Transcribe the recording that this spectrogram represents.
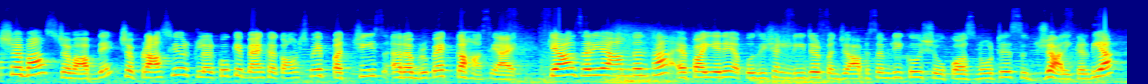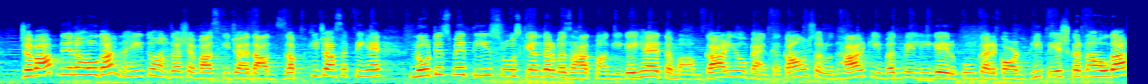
शहबाज जवाब दें, चपरासी और क्लर्कों के बैंक अकाउंट्स में 25 अरब रुपए कहाँ से आए? क्या ज़रिया आमदन था? एफआईए ने अपोजिशन लीडर पंजाब असेंबली को शो कॉज नोटिस जारी कर दिया। जवाब देना होगा, नहीं तो हमजा शहबाज की जायदाद जब्त की जा सकती है। नोटिस में 30 रोज के अंदर वजाहत मांगी गई है। तमाम गाड़ियों, बैंक अकाउंट्स और उधार कीमत में ली गई रकूम का रिकॉर्ड भी पेश करना होगा।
